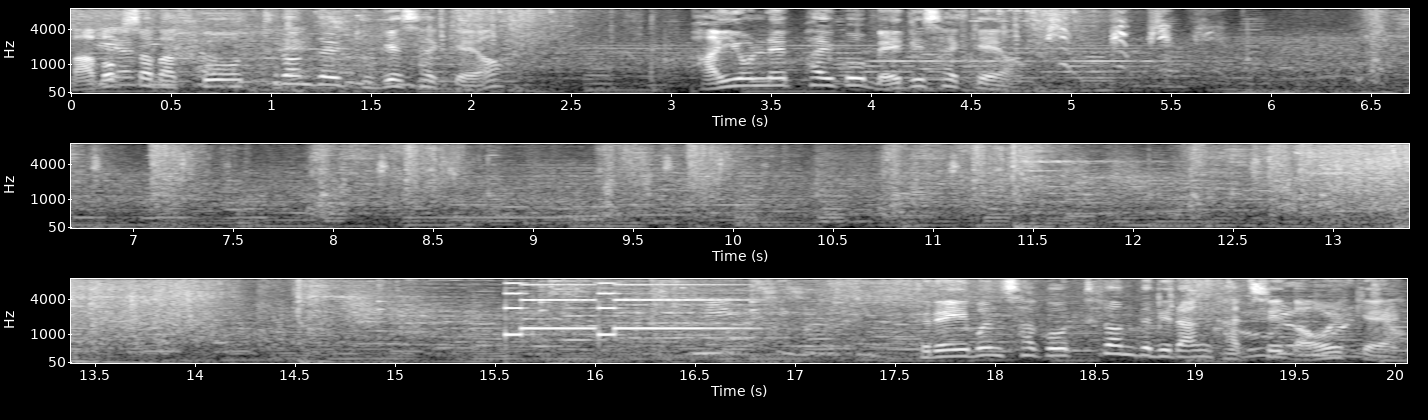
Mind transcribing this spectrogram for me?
마법사 받고 트런들 두 개 살게요. 바이올렛 팔고 메디 살게요. 드레이븐 사고 트런들이랑 같이 넣을게요.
